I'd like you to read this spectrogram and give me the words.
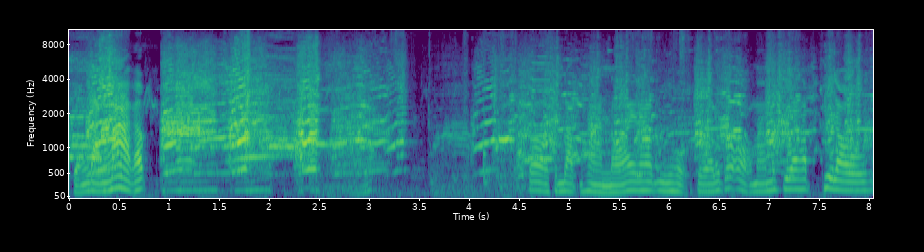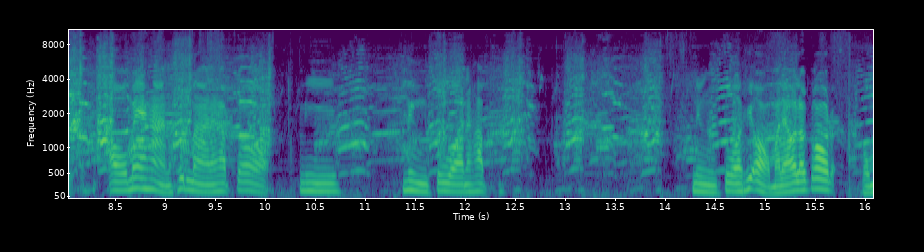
เสียงดังมากครับ สำหรับห่านน้อยนะครับ มีหกตัวแล้วก็ออกมาเมื่อกี้ครับ ที่เราเอาแม่ห่านขึ้นมานะครับ ก็มีหนึ่งตัวนะครับหนึ่งตัวที่ออกมาแล้ว แล้วก็ผม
